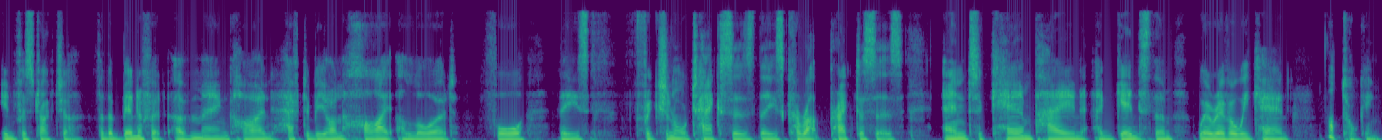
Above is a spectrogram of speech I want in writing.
infrastructure for the benefit of mankind have to be on high alert for these frictional taxes, these corrupt practices, and to campaign against them wherever we can. not talking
